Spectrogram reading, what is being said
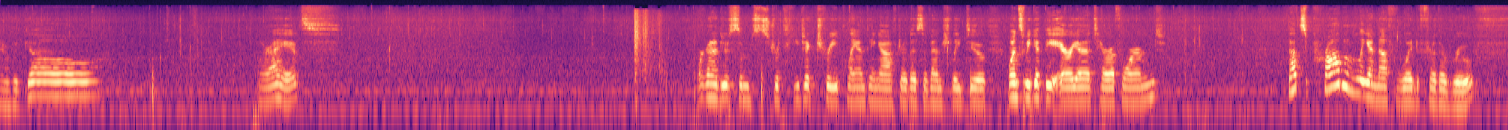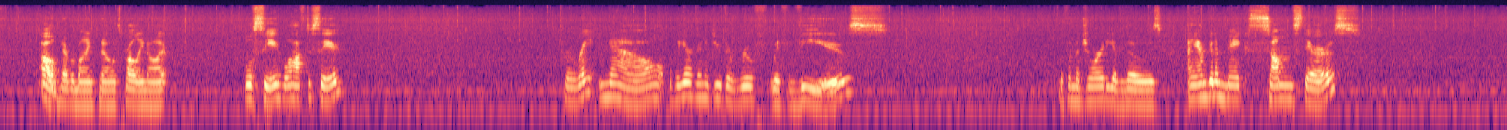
There we go. Alright. We're going to do some strategic tree planting after this eventually, too. Once we get the area terraformed. That's probably enough wood for the roof. Oh, never mind. No, it's probably not. We'll see. We'll have to see right now, we are going to do the roof with these. With the majority of those. I am going to make some stairs.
